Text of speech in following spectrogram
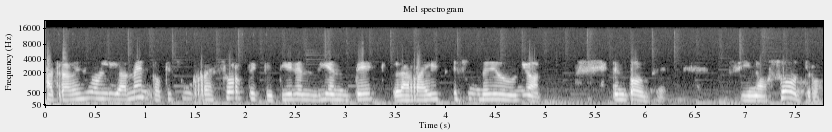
a través de un ligamento, que es un resorte que tiene el diente, la raíz es un medio de unión. Entonces, si nosotros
